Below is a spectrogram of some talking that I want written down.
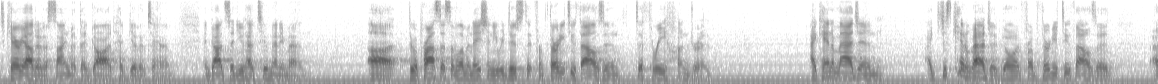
to carry out an assignment that God had given to him. And God said, You had too many men. Uh, through a process of elimination, he reduced it from 32,000 to 300. I can't imagine I just can't imagine going from 32,000, uh,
